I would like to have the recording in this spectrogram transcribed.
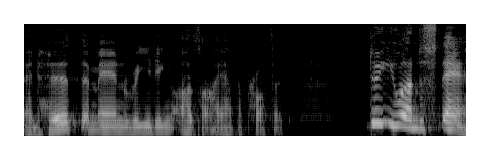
and heard the man reading Isaiah the prophet. Do you understand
